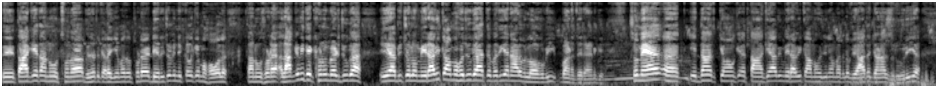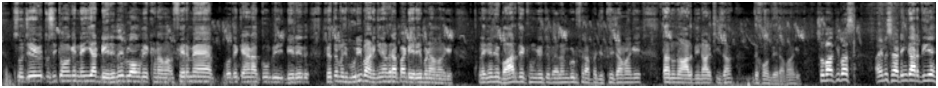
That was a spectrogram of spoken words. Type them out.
ਤੇ ਤਾਂ ਕਿ ਤੁਹਾਨੂੰ ਉੱਥੋਂ ਦਾ ਵਿਜ਼ਿਟ ਕਰਾਈਏ। ਮਤਲਬ ਥੋੜਾ ਡੇਰੇ 'ਚੋਂ ਵੀ ਨਿਕਲ ਕੇ ਮਾਹੌਲ ਤੁਹਾਨੂੰ ਥੋੜਾ ਅਲੱਗ ਵੀ ਦੇਖਣ ਨੂੰ ਮਿਲ ਜੂਗਾ। ਇਹ ਆ ਵੀ ਚਲੋ ਮੇਰਾ ਵੀ ਕੰਮ ਹੋ ਜੂਗਾ ਤੇ ਵਧੀਆ ਨਾਲ ਵਲੌਗ ਵੀ ਬਣਦੇ ਰਹਿਣਗੇ। ਸੋ ਮੈਂ ਇਦਾਂ ਕਿਉਂ ਤਾਂ ਕਿਹਾ ਵੀ ਮੇਰਾ ਵੀ ਕੰਮ ਹੋ ਜੂਗਾ ਮਤਲਬ ਵਿਆਹ ਤੇ ਜਾਣਾ ਜ਼ਰੂਰੀ ਆ। ਸੋ ਜੇ ਤੁਸੀਂ ਕਹੋਗੇ ਨਹੀਂ ਯਾਰ ਡੇਰੇ ਦੇ ਵਲੌਗ ਵੇਖਣਾ ਵਾ, ਫਿਰ ਮੈਂ ਉਹਦੇ ਕਹਿਣ ਆਕੂ ਵੀ ਡੇਰੇ ਦੇ- ਫਿਰ ਤੇ ਮਜਬੂਰੀ ਬਣ ਗਈ ਨਾ, ਫਿਰ ਆਪਾਂ ਡੇਰੇ ਬਣਾਵਾਂਗੇ। ਲੇਕਿਨ ਜੇ ਬਾਹਰ ਦੇਖੋਗੇ ਤੇ ਵੈਲ ਗੁੱਡ ਫਿਰ ਆਪਾਂ ਜਿੱਥੇ ਜਾਵਾਂਗੇ, ਤੁਹਾਨੂੰ ਨਾਲ ਦੀ ਨਾਲ ਚੀਜ਼ਾਂ ਦਿਖਾਉਂਦੇ ਰਵਾਂਗੇ। ਸੋ ਬਾਕੀ ਬਸ, ਇਹਨੂੰ ਸੈਟਿੰਗ ਕਰ ਦਈਏ।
